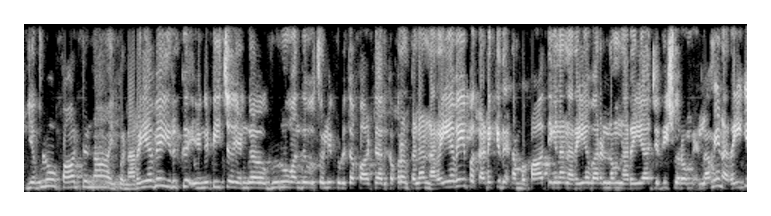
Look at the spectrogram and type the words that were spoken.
எவ்வளோ பாட்டுன்னா இப்போ நிறையவே இருக்கு. எங்க டீச்சர் எங்க குரு வந்து சொல்லி கொடுத்த பாட்டு அதுக்கப்புறம் இப்பெல்லாம் நிறையவே இப்போ கிடைக்குது. நம்ம பார்த்தீங்கன்னா நிறைய வர்ணம் நிறைய ஜெதீஸ்வரம் எல்லாமே நிறைய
